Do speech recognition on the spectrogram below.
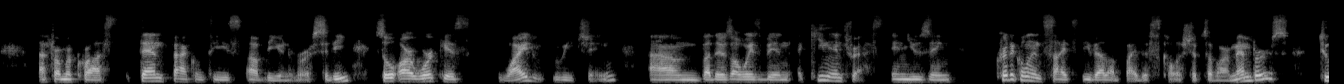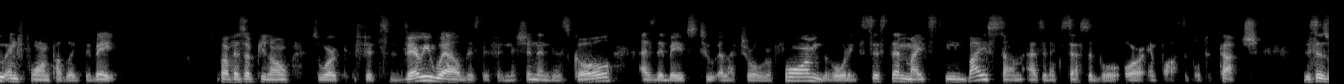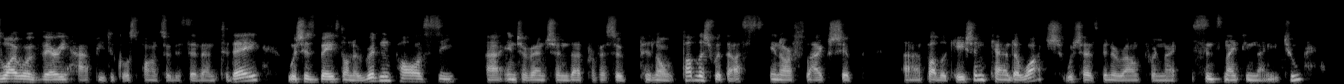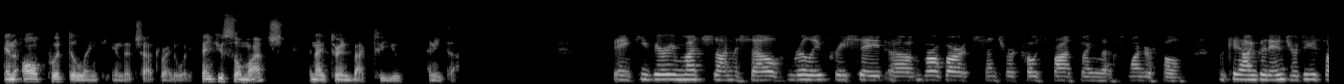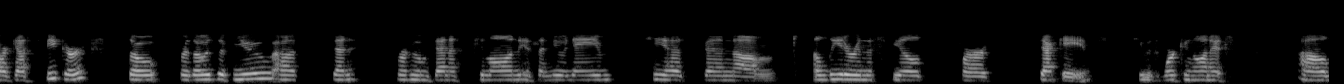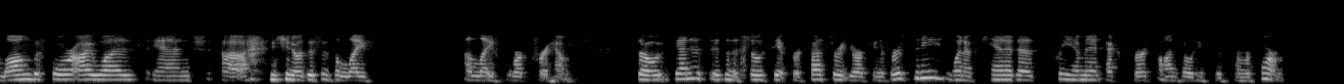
from across 10 faculties of the university. So our work is wide reaching, um, but there's always been a keen interest in using critical insights developed by the scholarships of our members to inform public debate. Professor Pilon's work fits very well this definition and this goal as debates to electoral reform, the voting system might seem by some as inaccessible or impossible to touch. This is why we're very happy to co-sponsor this event today, which is based on a written policy uh, intervention that Professor Pilon published with us in our flagship uh, publication, Canada Watch, which has been around for since 1992. And I'll put the link in the chat right away. Thank you so much. And I turn back to you, Anita. Thank you very much, Jean-Michel. Really appreciate uh, Robarts Center co-sponsoring this. Wonderful. Okay, I'm going to introduce our guest speaker. So for those of you uh, for whom Dennis Pilon is a new name, he has been um, a leader in this field for decades. He was working on it uh, long before I was, and uh, you know this is a life, a life work for him. So Dennis is an associate professor at York University, one of Canada's preeminent experts on voting system reform.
